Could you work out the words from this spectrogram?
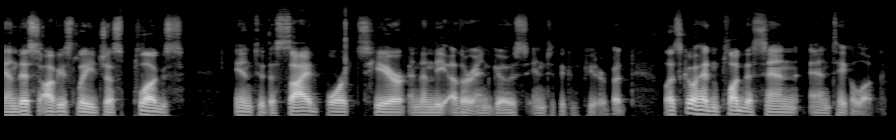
and this obviously just plugs into the side ports here and then the other end goes into the computer. But let's go ahead and plug this in and take a look.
